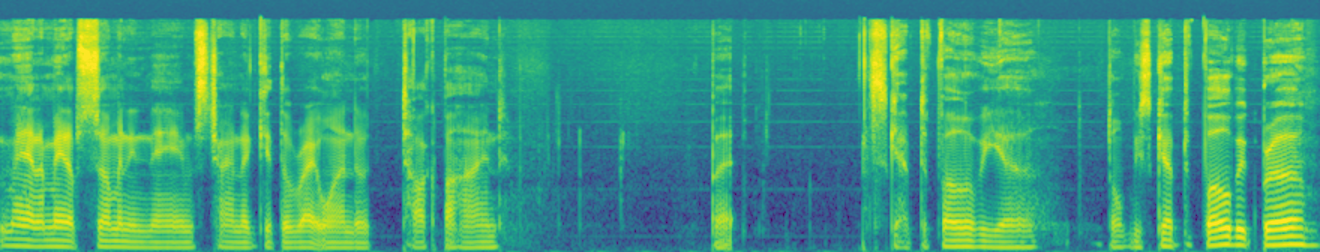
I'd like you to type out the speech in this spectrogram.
Man, I made up so many names trying to get the right one to talk behind. But skeptophobia. Don't be skeptophobic, bruh.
